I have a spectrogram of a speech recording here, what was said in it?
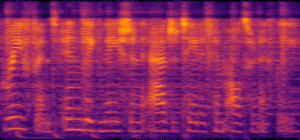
Grief and indignation agitated him alternately.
